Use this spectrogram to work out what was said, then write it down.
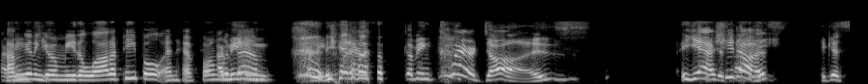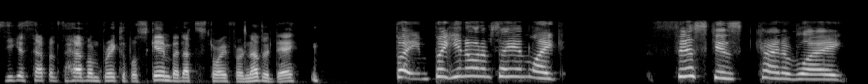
I am gonna go meet a lot of people and have fun I with mean, them. I mean, Claire, I mean, Claire does. Yeah, she does. He, gets he just happens to have unbreakable skin, but that's a story for another day. but but you know what I'm saying? Like Fisk is kind of like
